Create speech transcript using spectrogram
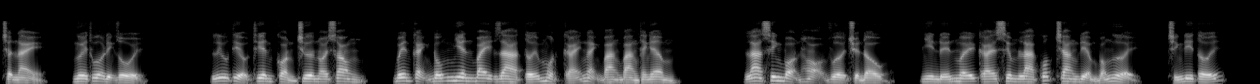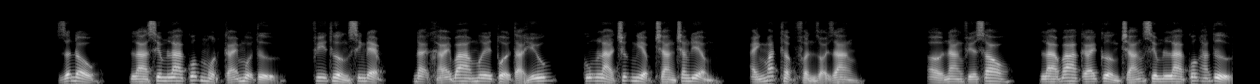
trận này, ngươi thua định rồi. Lưu Tiểu Thiên còn chưa nói xong, bên cạnh bỗng nhiên bay ra tới một cái ngạnh bang bang thanh âm. La Sinh bọn họ vừa chuyển đầu, nhìn đến mấy cái xiêm la quốc trang điểm bóng người, chính đi tới. Dẫn đầu, là xiêm la quốc một cái muội tử, phi thường xinh đẹp, đại khái 30 tuổi tả hữu, cũng là chức nghiệp trang trang điểm, ánh mắt thập phần giỏi giang. Ở nàng phía sau, là ba cái cường tráng xiêm la quốc hán tử,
